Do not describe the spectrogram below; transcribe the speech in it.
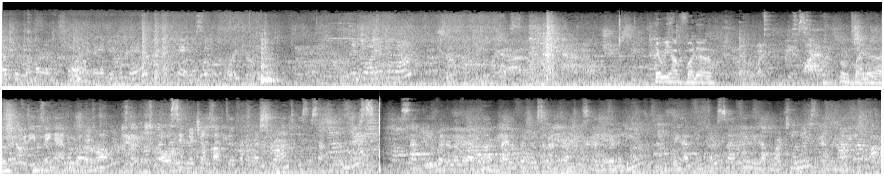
Here we have Vanel. Oh, Vanel. Good evening and welcome. Our signature cocktail for the restaurant is the Sake Cruise. Sake, vanilla vodka, pineapple juice, cranberry juice, and grenadine. We have infused sake, we have martinis, and we have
